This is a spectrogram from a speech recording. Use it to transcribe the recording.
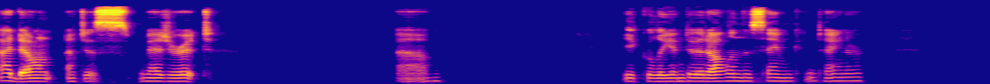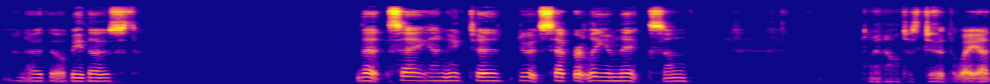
I don't. I just measure it um, equally and do it all in the same container. I know there'll be those that say I need to do it separately and mix and and I'll just do it the way I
